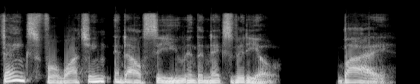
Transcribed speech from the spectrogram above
Thanks for watching and I'll see you in the next video. Bye.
